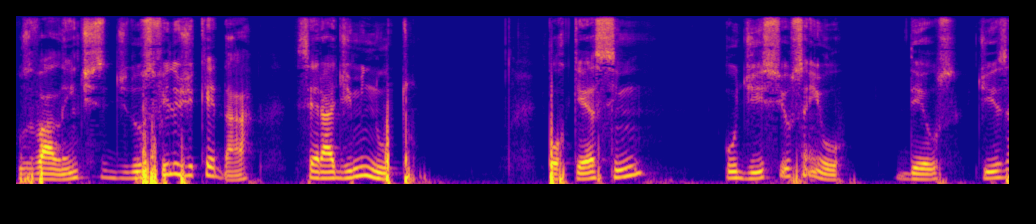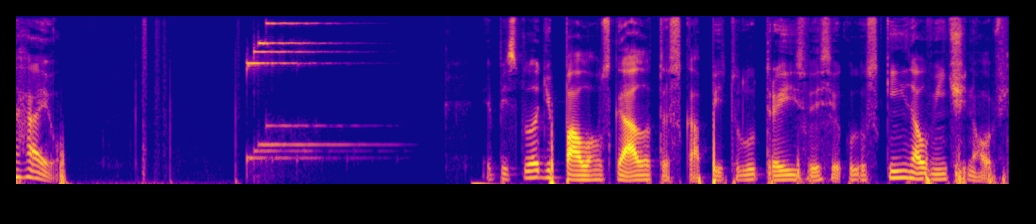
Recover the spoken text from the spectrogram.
os valentes dos filhos de Quedar, será diminuto porque assim o disse o Senhor, Deus de Israel. Epístola de Paulo aos Gálatas, capítulo 3, versículos 15 ao 29.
